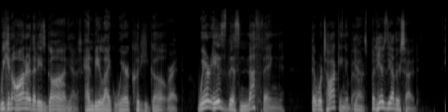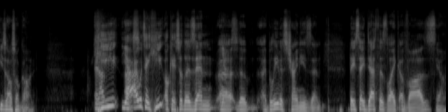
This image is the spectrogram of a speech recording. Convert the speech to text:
we can honor that he's gone Yes. and be like, where could he go? Right. Where is this nothing that we're talking about? Yes. But here's the other side. He's also gone. And he, yes. I, I would say he. Okay, so the Zen, uh, Yes. the I believe it's Chinese Zen. They say death is like a vase, Yeah.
